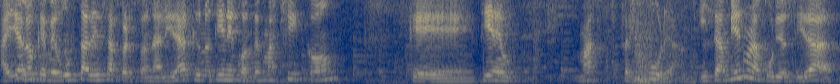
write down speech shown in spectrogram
hay algo que me gusta de esa personalidad que uno tiene cuando es más chico, que tiene más frescura y también una curiosidad.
